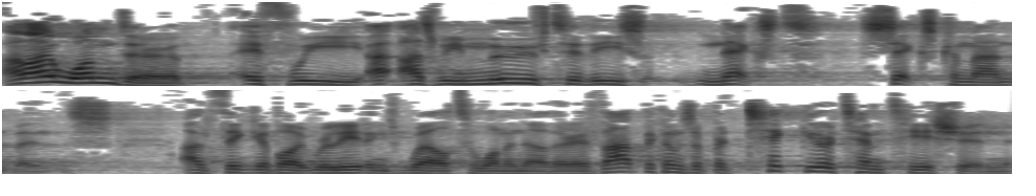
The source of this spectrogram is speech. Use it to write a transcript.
And I wonder if we, as we move to these next six commandments and think about relating well to one another, if that becomes a particular temptation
